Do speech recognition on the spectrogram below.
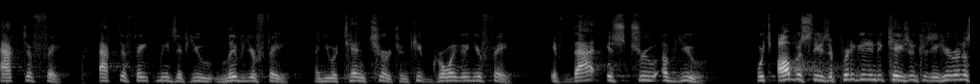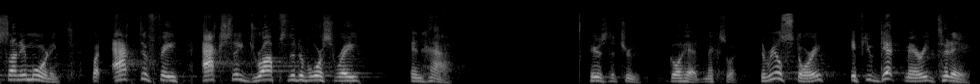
Active faith. Active faith means if you live your faith and you attend church and keep growing in your faith, if that is true of you, which obviously is a pretty good indication because you're here on a Sunday morning, but active faith actually drops the divorce rate in half. Here's the truth. Go ahead, next one. The real story if you get married today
